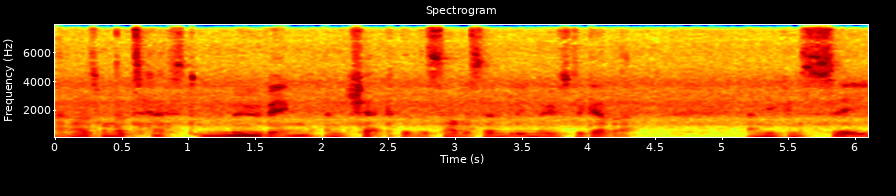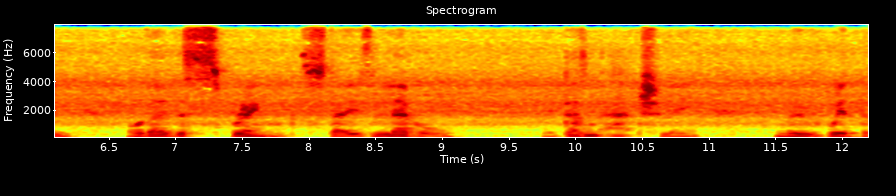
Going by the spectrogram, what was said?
and I just want to test moving and check that the sub-assembly moves together. And you can see, although the spring stays level, it doesn't actually move with the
